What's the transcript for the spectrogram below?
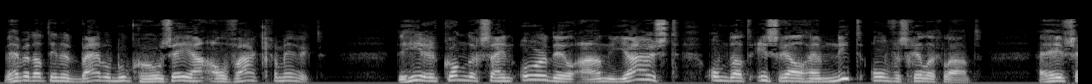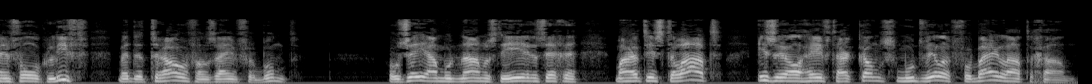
We hebben dat in het Bijbelboek Hosea al vaak gemerkt. De Heere kondigt zijn oordeel aan, juist omdat Israël hem niet onverschillig laat. Hij heeft zijn volk lief met de trouw van zijn verbond. Hosea moet namens de Heere zeggen, maar het is te laat. Israël heeft haar kans moedwillig voorbij laten gaan.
